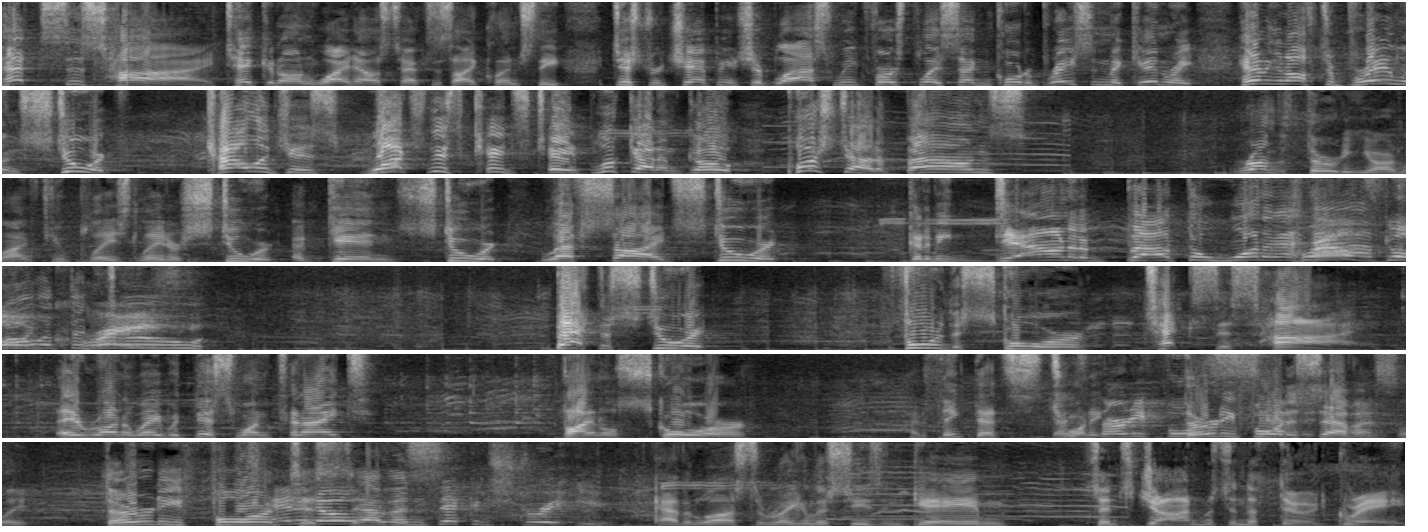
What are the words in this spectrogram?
Texas High taking on White House. Texas High clinched the district championship last week. First place, second quarter. Brayson McHenry handing it off to Braylon Stewart. Colleges, watch this kid's tape. Look at him go. Pushed out of bounds. Around the 30 yard line. A few plays later, Stewart again. Stewart, left side. Stewart going to be down at about the one and a Crowd's half. going Call the crazy. two. Back to Stewart for the score. Texas High. They run away with this one tonight. Final score. I think that's, That's 20, 34, 34 to 7. Leslie. 34 to and 0 for 7. the second straight year. Haven't lost a regular season game since John was in the third grade.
